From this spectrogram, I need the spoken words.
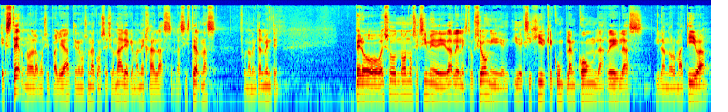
externo de la municipalidad. Tenemos una concesionaria que maneja las, las cisternas, fundamentalmente. Pero eso no nos exime de darle la instrucción y, y de exigir que cumplan con las reglas y la normativa,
